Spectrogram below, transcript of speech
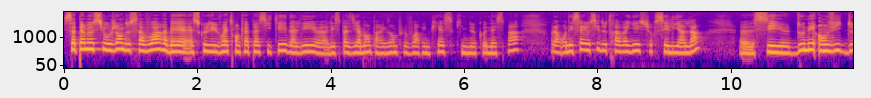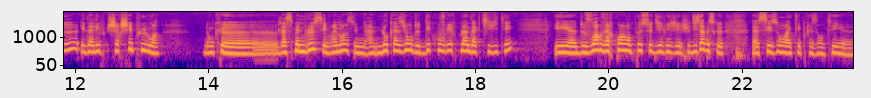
Ça permet aussi aux gens de savoir, eh ben, est-ce qu'ils vont être en capacité d'aller à l'espace Diamant, par exemple, voir une pièce qu'ils ne connaissent pas. Voilà, on essaye aussi de travailler sur ces liens-là. C'est donner envie d'eux et d'aller chercher plus loin. Donc, la semaine bleue, c'est vraiment l'occasion de découvrir plein d'activités et euh, de voir vers quoi on peut se diriger. Je dis ça parce que la saison a été présentée euh,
